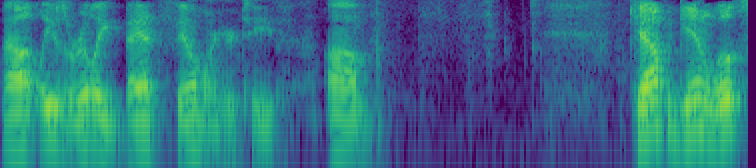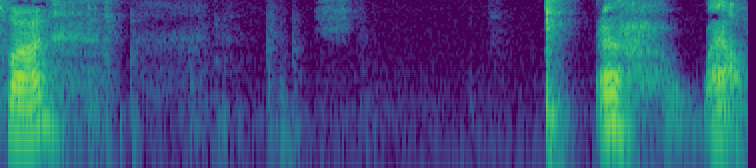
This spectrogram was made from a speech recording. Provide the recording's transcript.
Well, it leaves a really bad film on your teeth. Um, cap again looks fine. Wow.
